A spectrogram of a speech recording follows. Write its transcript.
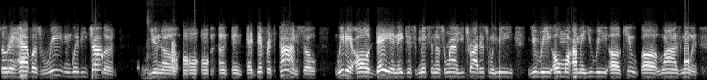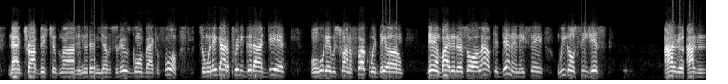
So they have us reading with each other you know, on, on, on in, at different times. So we there all day, and they just mixing us around. You try this one, you read, you read Omar. I mean, you read uh Q uh lines now, and not try Bishop lines, and this and the other. So they was going back and forth. So when they got a pretty good idea on who they was trying to fuck with, they uh they invited us all out to dinner, and they said we gonna see just out of the out of the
